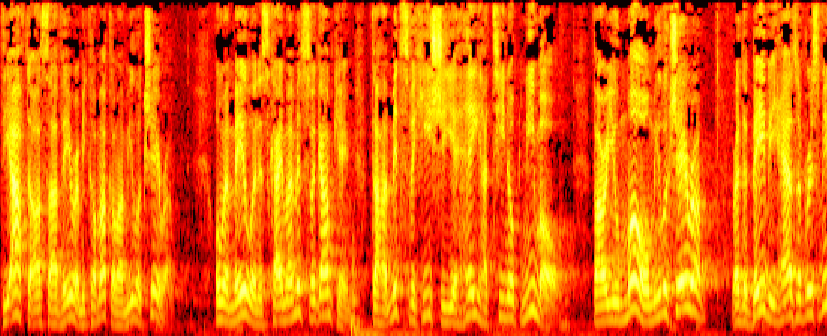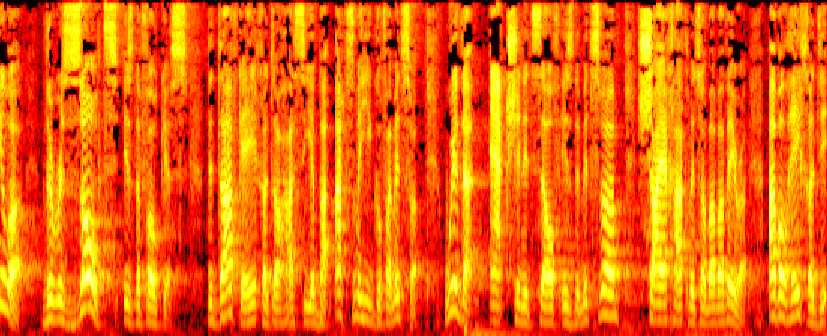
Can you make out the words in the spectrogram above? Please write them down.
The after asa avera mikomakam amila kshera. Umemelin is kaima mitzvah gam came. The ha mitzvah hi sheyehei hatinok nimo. Varu mo milak shera. Right? The baby has a bris milah. The result is the focus. The dafke hasiya ba'atzmehi gufa mitzvah. Where the action itself is the mitzvah, shayach hach mitzvah babavera. Aval hecha de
